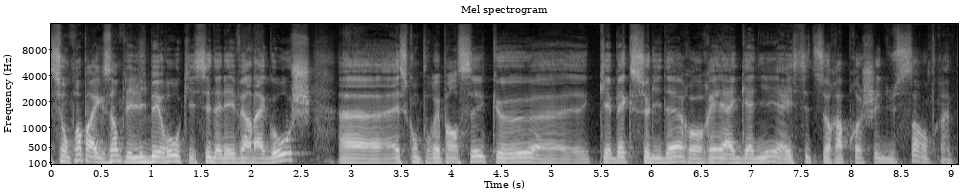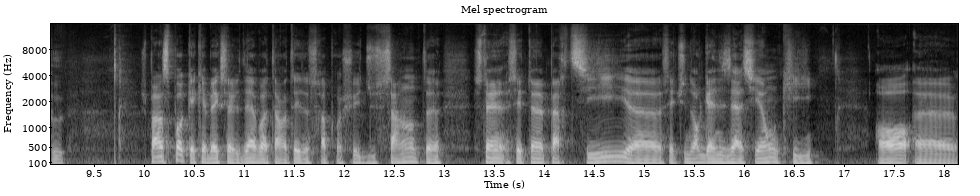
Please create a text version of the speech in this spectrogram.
si on prend par exemple les libéraux qui essaient d'aller vers la gauche, est-ce qu'on pourrait penser que Québec solidaire aurait à gagner, à essayer de se rapprocher du centre un peu? Je pense pas que Québec solidaire va tenter de se rapprocher du centre. C'est un, parti, euh, c'est une organisation qui a, euh,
